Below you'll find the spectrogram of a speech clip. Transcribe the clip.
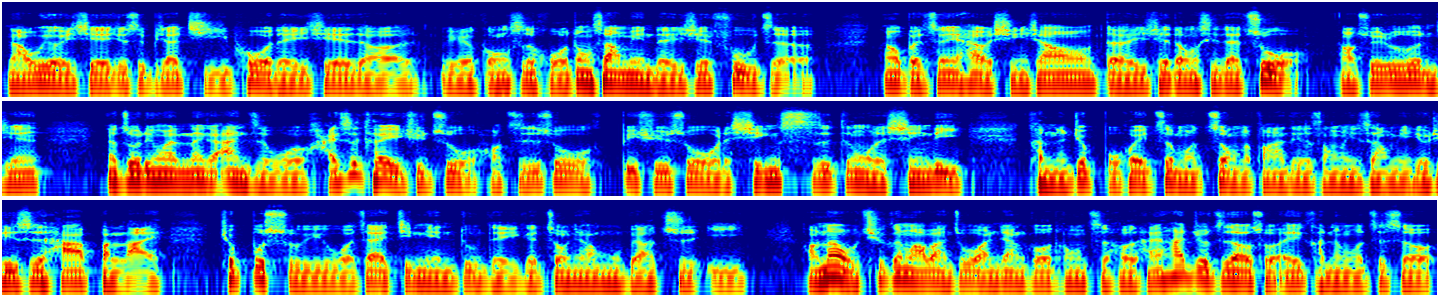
那我有一些就是比较急迫的一些呃，比如公司活动上面的一些负责，那我本身也还有行销的一些东西在做，好，所以如果说你今天。要做另外的那个案子，我还是可以去做哈，只是说我必须说我的心思跟我的心力可能就不会这么重的放在这个东西上面，尤其是它本来就不属于我在今年度的一个重要目标之一。好，那我去跟老板做完这样沟通之后，他他就知道说，诶，可能我这时候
